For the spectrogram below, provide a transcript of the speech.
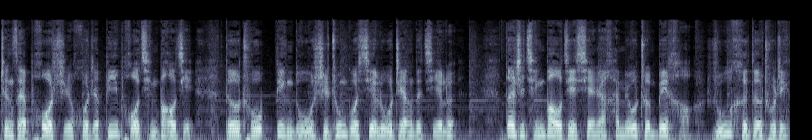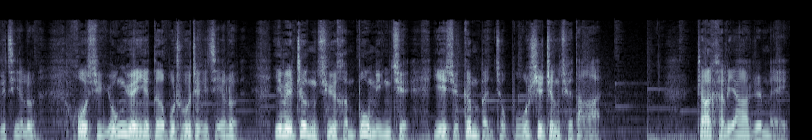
正在迫使或者逼迫情报界得出病毒是中国泄露这样的结论，但是情报界显然还没有准备好如何得出这个结论，或许永远也得不出这个结论，因为证据很不明确，也许根本就不是正确答案。扎卡里亚认为，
